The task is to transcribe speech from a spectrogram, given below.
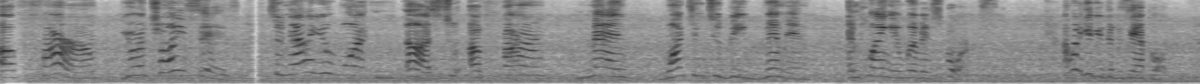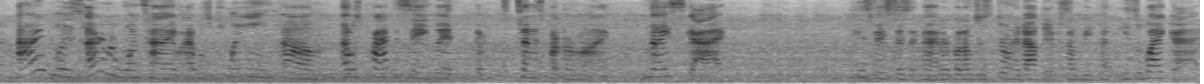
affirm your choices. So now you want us to affirm men wanting to be women and playing in women's sports. I'm going to give you a good example. I was, I remember one time I was playing, um, I was practicing with a tennis partner of mine. Nice guy. His face doesn't matter, but I'm just throwing it out there because I'm being petty. He's a white guy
